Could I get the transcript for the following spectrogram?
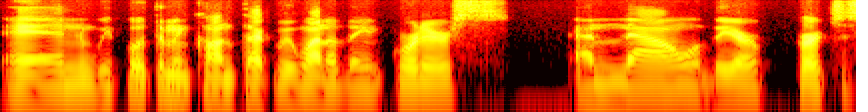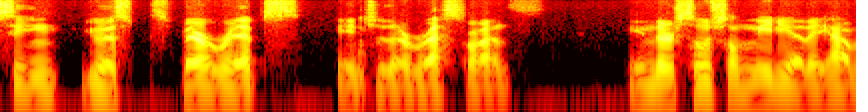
And we put them in contact with one of the importers, and now they are purchasing U.S. spare ribs into their restaurants. In their social media, they have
